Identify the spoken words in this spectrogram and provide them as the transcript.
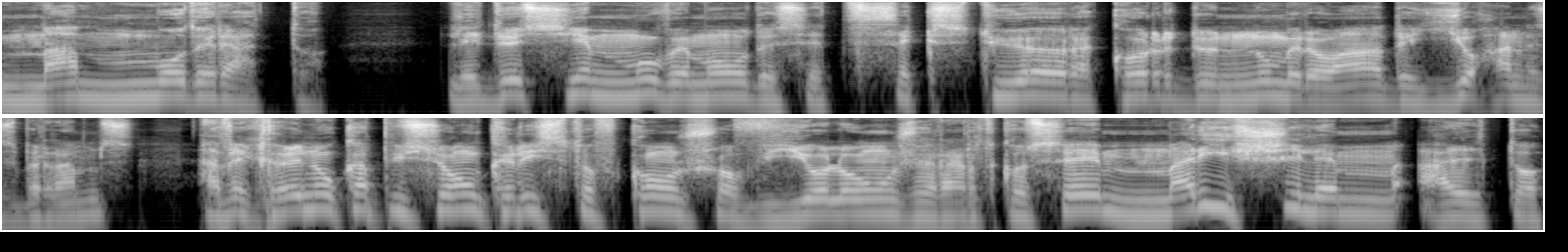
ma moderato, le deuxième mouvement de cette sextueur à cordes numéro 1 de Johannes Brahms, avec Renaud Capuçon, Christophe Conche au violon, Gérard Cosset, Marie Schillem alto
